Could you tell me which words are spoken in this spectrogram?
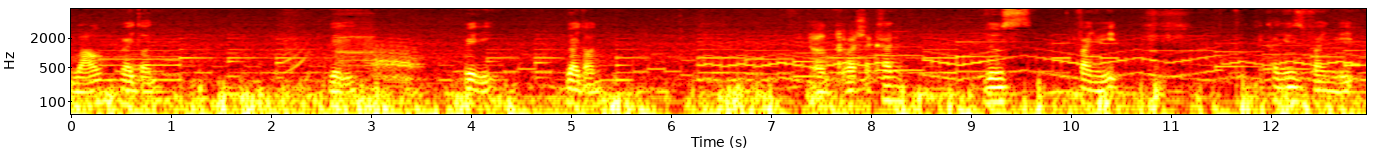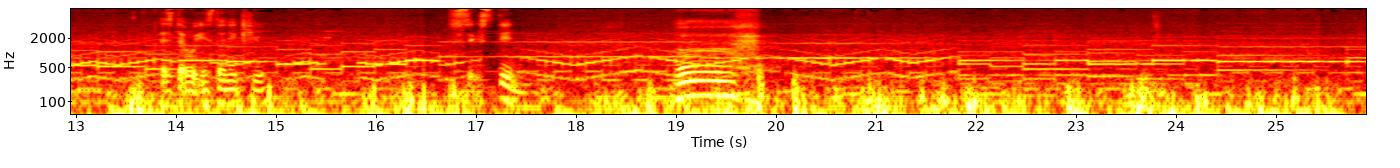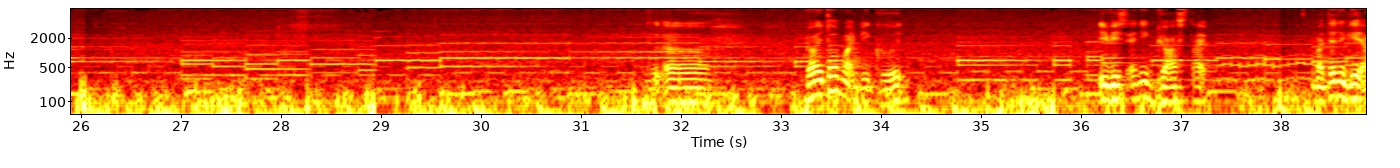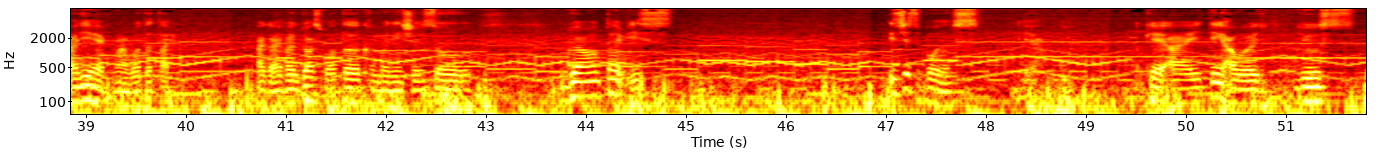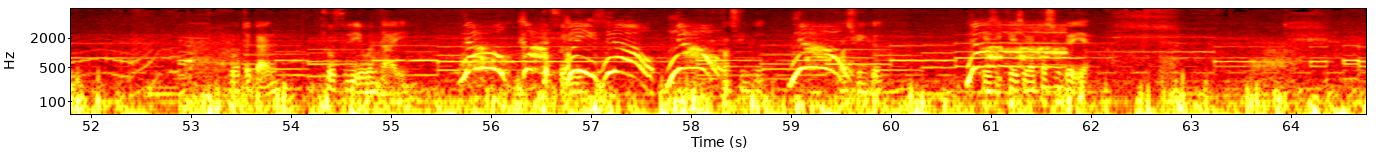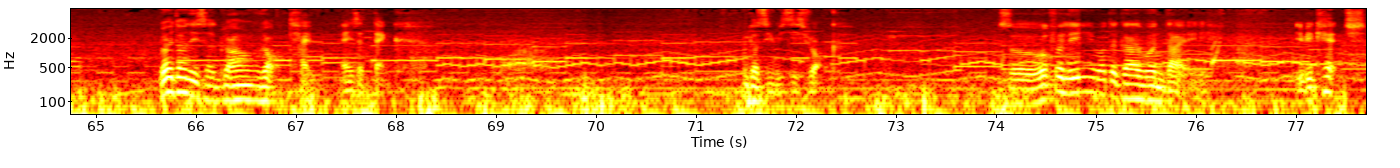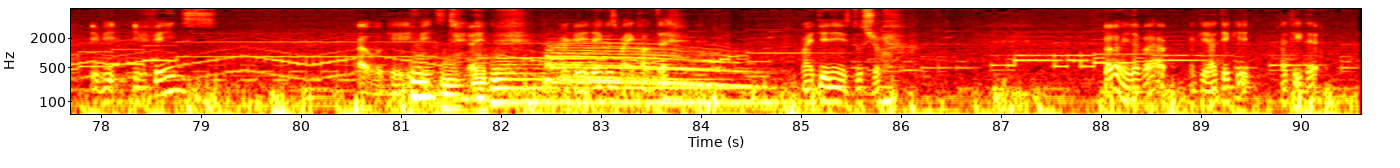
Wow, right on. Really? Really? Right on. Oh gosh, I can't use Vine Whip. I can't use Vine Whip as that will instantly kill. 16. Uh, Rhydon might be good if it's any grass type. But then again, I already have my water type. I got have a grass water combination, so ground type is it's just a bonus. Yeah. Okay, I think I will use water gun. Hopefully, it won't die. No! God, Hopefully. please, no! No! Cross finger. No! Cross finger. No! Case, case, cross finger, yeah. Rhydon is a ground rock type and is a tank. Because it resists rock. So hopefully water gun won't die. If it catch, if it if it faints Oh okay, it faints. okay, there goes my encounter. my DNA is too strong. oh, he level up. Okay, I'll take it. i take that.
